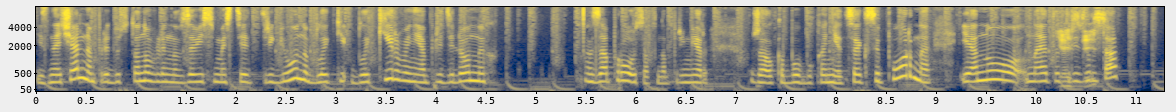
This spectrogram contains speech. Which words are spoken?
изначально предустановлено в зависимости от региона блоки блокирование определенных запросов, например, жалко Бобу конец секс и порно, и оно на этот Я результат... Здесь.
